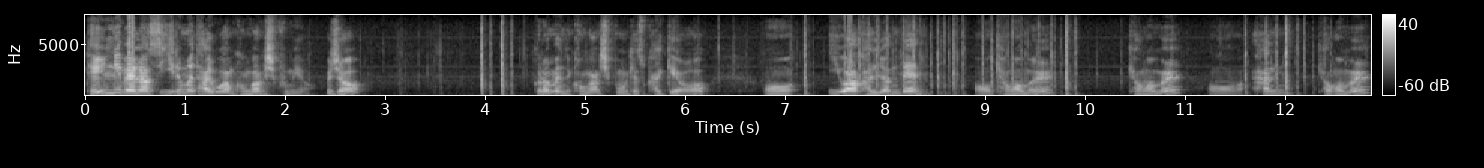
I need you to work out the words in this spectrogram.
데일리 밸런스 이름을 달고 가면 건강식품이에요. 그죠? 그러면 건강식품을 계속 갈게요. 어, 이와 관련된 어, 경험을, 경험을, 어, 한 경험을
